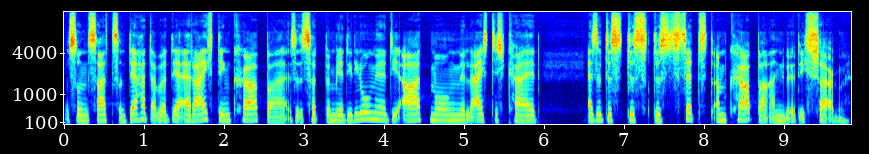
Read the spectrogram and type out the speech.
so ein Satz. Und der hat aber, der erreicht den Körper. Also es hat bei mir die Lunge, die Atmung, eine Leichtigkeit. Also das, das, das setzt am Körper an, würde ich sagen.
